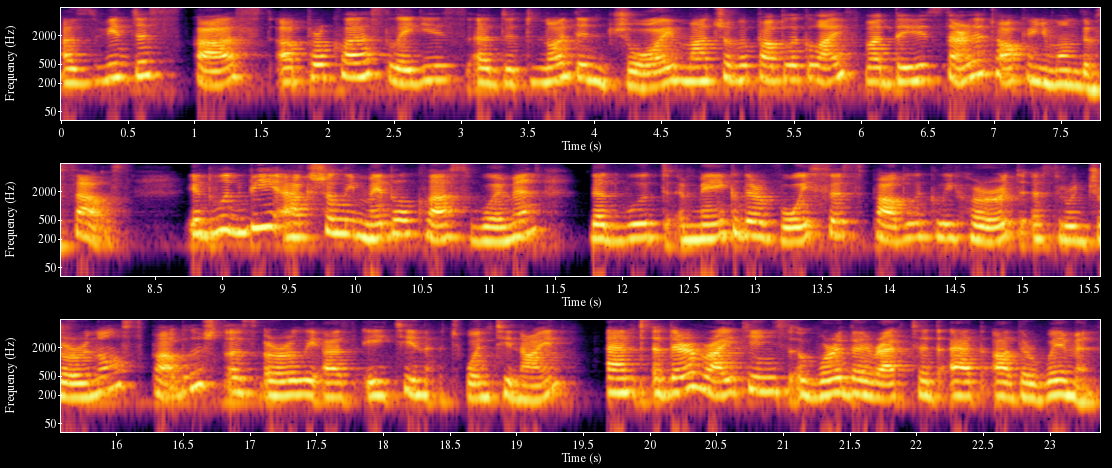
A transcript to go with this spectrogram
as we discussed, upper class ladies uh, did not enjoy much of a public life, but they started talking among themselves. It would be actually middle class women that would make their voices publicly heard through journals published as early as 1829, and their writings were directed at other women.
